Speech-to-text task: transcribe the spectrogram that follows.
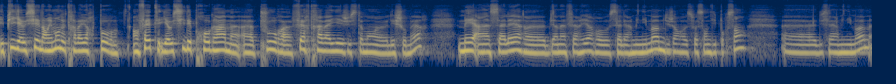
Et puis, il y a aussi énormément de travailleurs pauvres. En fait, il y a aussi des programmes pour faire travailler justement les chômeurs mais à un salaire euh, bien inférieur au salaire minimum, du genre 70%. Euh, du salaire minimum,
